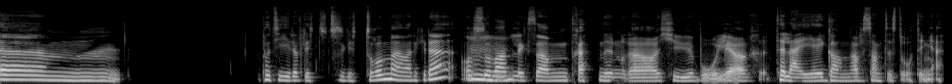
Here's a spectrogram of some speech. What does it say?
ehm, På tide å flytte til gutterommet, var det ikke det? Og så Mm. var det liksom 1320 boliger til leie i gangavstand til Stortinget.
